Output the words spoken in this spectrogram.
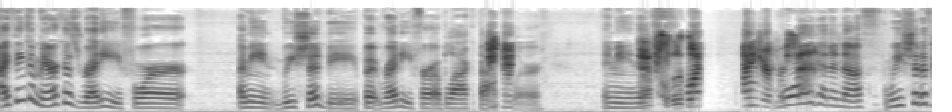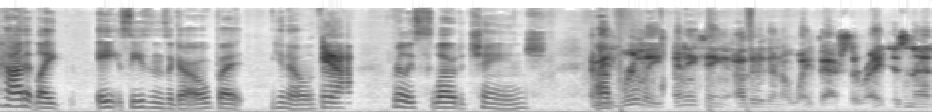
I think America's ready for. I mean, we should be, but ready for a black Bachelor. I mean, it's Absolutely. One hundred more than enough. We should have had it like eight seasons ago, but you know, they're Yeah. really slow to change. I mean, really, anything other than a white bachelor, right? Isn't that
